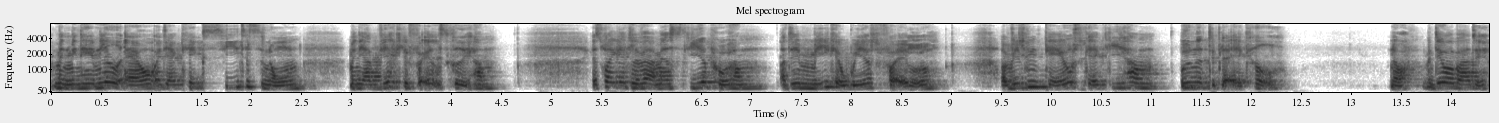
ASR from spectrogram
Men min hemmelighed er jo, at jeg kan ikke sige det til nogen, men jeg er virkelig forelsket i ham. Jeg tror ikke, jeg kan lade være med at stige på ham, og det er mega weird for alle. Og hvilken gave skal jeg give ham, uden at det bliver akavet? Nå, men det var bare det.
